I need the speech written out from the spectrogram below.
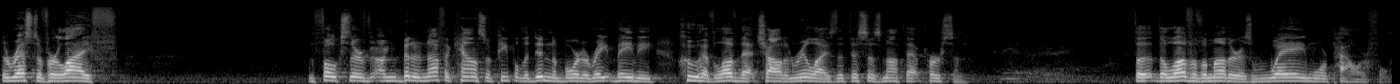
the rest of her life. And folks, there have been enough accounts of people that didn't abort a rape baby who have loved that child and realized that this is not that person. The, the love of a mother is way more powerful.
